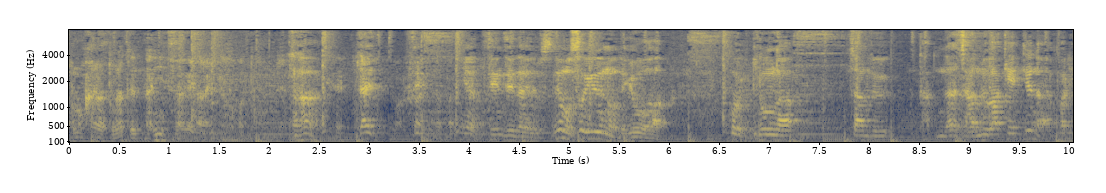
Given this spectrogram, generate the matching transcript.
この会話どうやって何につなげたらいいんだろうかと思って。あ大全いや全然大丈夫です。でもそういうので要はこういろんなジャンルたジャンル分けっていうのはやっぱり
